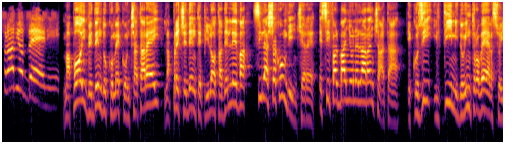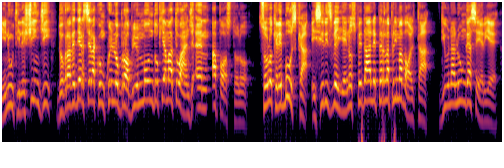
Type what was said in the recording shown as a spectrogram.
proprio bene. Ma poi, vedendo com'è conciata Rei, la precedente pilota dell'Eva, si lascia convincere e si fa il bagno nell'aranciata. E così il timido, introverso e inutile Shinji dovrà vedersela con quello proprio immondo chiamato Ange, ehm, Apostolo. Solo che le busca e si risveglia in ospedale per la prima volta di una lunga serie.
